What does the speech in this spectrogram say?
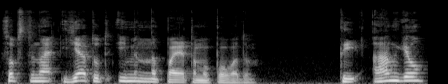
Собственно, я тут именно по этому поводу. Ты ангел?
